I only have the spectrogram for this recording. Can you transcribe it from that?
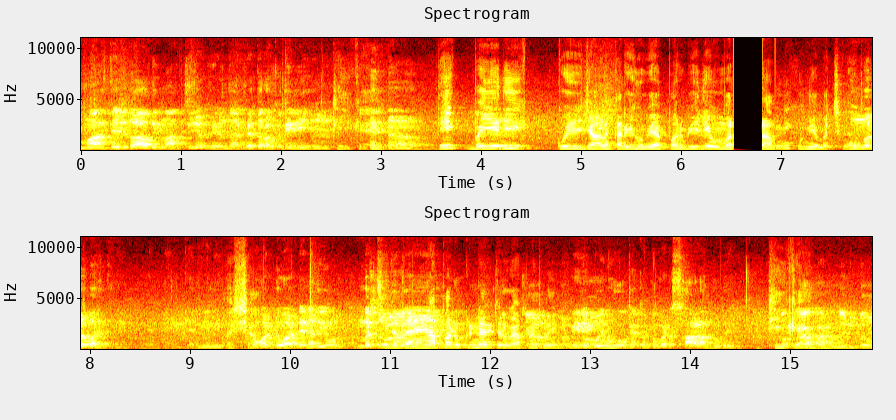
ਮਸਤੀ ਜਦੋਂ ਆਪਦੀ ਮਸਤੀ ਜੋ ਫਿਰਦਾ ਫਿਰ ਤਾਂ ਰੁਕਦੀ ਨਹੀਂ। ਠੀਕ ਹੈ। ਹਾਂ। ਤੇ ਬਈ ਇਹਦੀ ਕੋਈ ਜਾਣਕਾਰੀ ਹੋਵੇ ਆਪਾਂ ਨੂੰ ਵੀ ਇਹਦੀ ਉਮਰ ਨਹੀਂ ਹੁੰਦੀਆਂ ਮੱਛੀਆਂ? ਉਮਰ ਬਾਰੇ ਅੱਛਾ। ਅੱਡੋ ਅੱਡ ਇਹਨਾਂ ਦੀ ਹੁਣ ਮੱਛੀ ਦਾ ਤਾਂ ਐਂ- ਆਪਾਂ ਨੂੰ ਕਿੰਨਾ ਕੁ ਚਿਰ ਹੋ ਗਿਆ ਆਪਣੇ ਕੋਲੇ? ਮੇਰੇ ਕੋਲ ਇਹਨੂੰ ਹੋ ਗਿਆ ਘੱਟੋ ਘੱਟ ਸਾਲਾਂ ਤੋਂ ਵੀਰੇ। ਠੀਕ ਹੈ। ਕਰਨ ਦੀ ਲੋੜ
